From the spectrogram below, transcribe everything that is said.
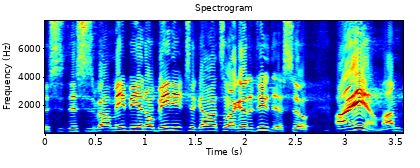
This is, this is about me being obedient to God, so I got to do this. So I am. I'm,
